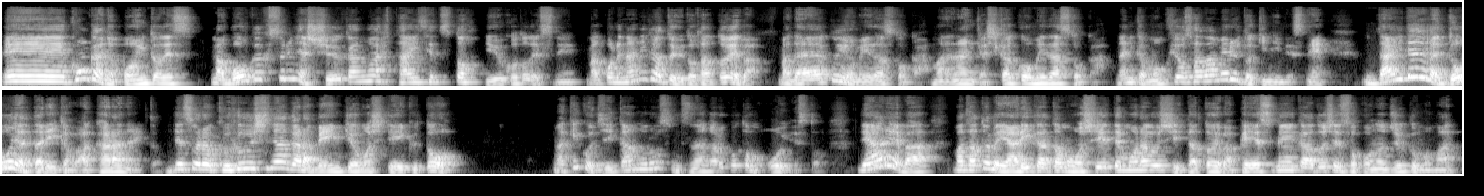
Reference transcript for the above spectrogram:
えー、今回のポイントです。まあ、合格するには習慣が大切ということですね。まあ、これ何かというと、例えば、まあ、大学院を目指すとか、まあ、何か資格を目指すとか、何か目標を定めるときにですね、大体はどうやったらいいかわからないと。で、それを工夫しながら勉強もしていくと、まあ、結構時間のロスにつながることも多いですと。であれば、まあ、例えばやり方も教えてもらうし、例えばペースメーカーとしてそこの塾もま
